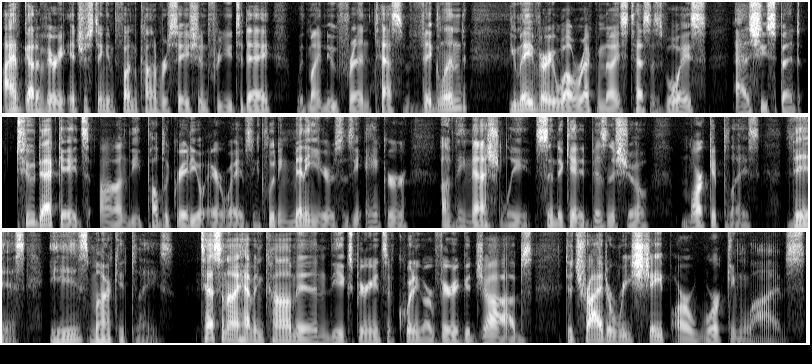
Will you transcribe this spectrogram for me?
I have got a very interesting and fun conversation for you today with my new friend Tess Vigeland. You may very well recognize Tess's voice as she spent two decades on the public radio airwaves, including many years as the anchor of the nationally syndicated business show Marketplace. This is Marketplace. Tess and I have in common the experience of quitting our very good jobs to try to reshape our working lives.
